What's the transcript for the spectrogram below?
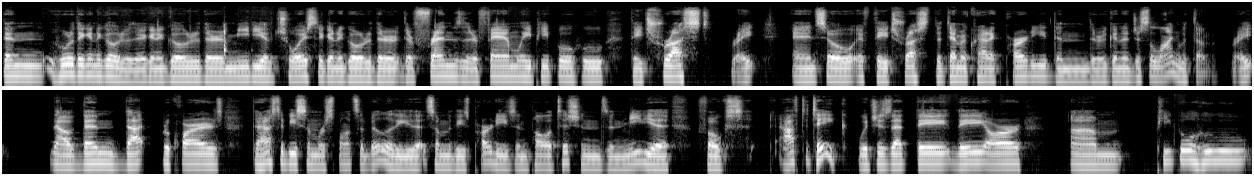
then who are they going to go to? They're going to go to their media of choice. They're going to go to their their friends, their family, people who they trust, right? And so if they trust the Democratic Party, then they're going to just align with them, right? Now, then that requires there has to be some responsibility that some of these parties and politicians and media folks have to take, which is that they they are um, people who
